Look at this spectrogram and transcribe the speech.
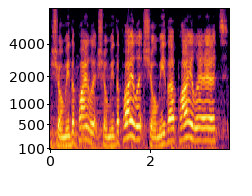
Show me the pilot, show me the pilot, show me the pilot.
